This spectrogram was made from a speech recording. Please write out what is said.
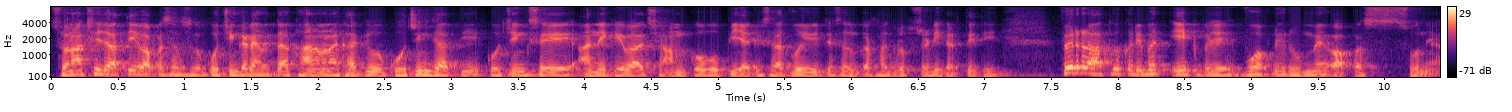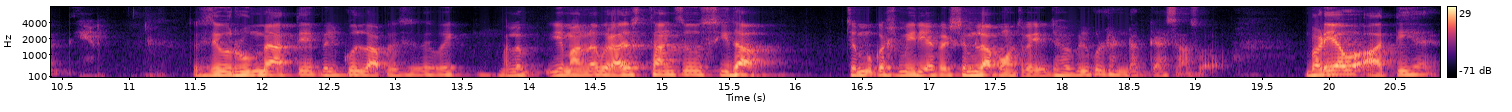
सोनाक्षी जाती है वापस, उसको कोचिंग का टाइम होता है खाना वाना खा के वो कोचिंग जाती है। कोचिंग से आने के बाद शाम को वो पिया के साथ वही, जैसे उनका था ग्रुप स्टडी करती थी। फिर रात को करीबन एक बजे वो अपने रूम में वापस सोने आती है। तो जैसे वो रूम में आती है, बिल्कुल वापस जैसे वही मतलब ये मान लो राजस्थान से वो सीधा जम्मू कश्मीर या फिर शिमला पहुँच गई जहाँ बिल्कुल ठंडक का एहसास हो रहा बढ़िया वो आती है,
